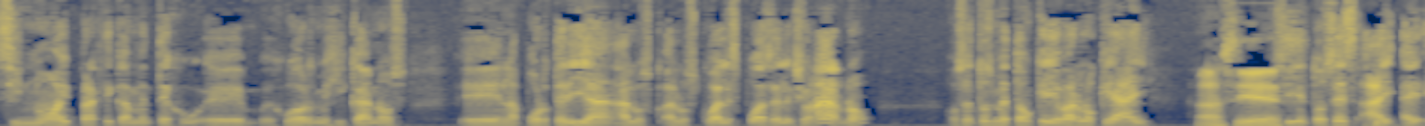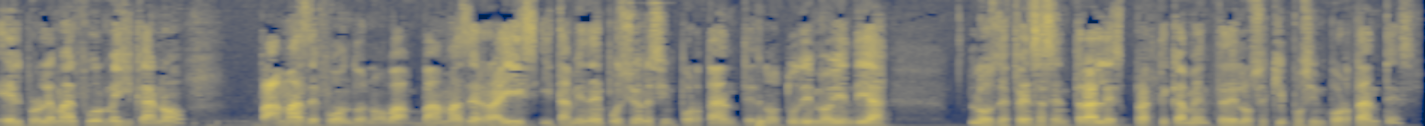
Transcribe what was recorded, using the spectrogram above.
si no hay prácticamente eh, jugadores mexicanos en la portería a los, a los cuales pueda seleccionar, ¿no? O sea, entonces me tengo que llevar lo que hay. Así es. Sí, entonces hay, el problema del fútbol mexicano va más de fondo, ¿no? Va, va más de raíz y también en posiciones importantes, ¿no? Tú dime hoy en día, los defensas centrales prácticamente de los equipos importantes,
